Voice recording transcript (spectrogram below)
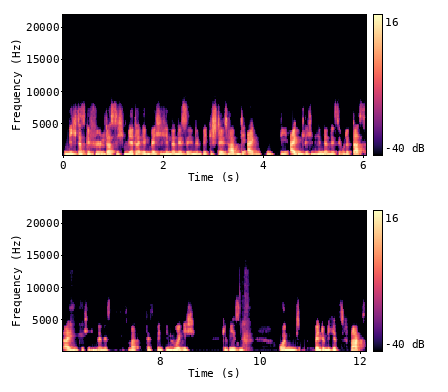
nicht das Gefühl, dass sich mir da irgendwelche Hindernisse in den Weg gestellt haben. Die, eigentlichen, die eigentlichen Hindernisse oder das eigentliche Hindernis, das, das bin nur ich gewesen. Und wenn du mich jetzt fragst,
